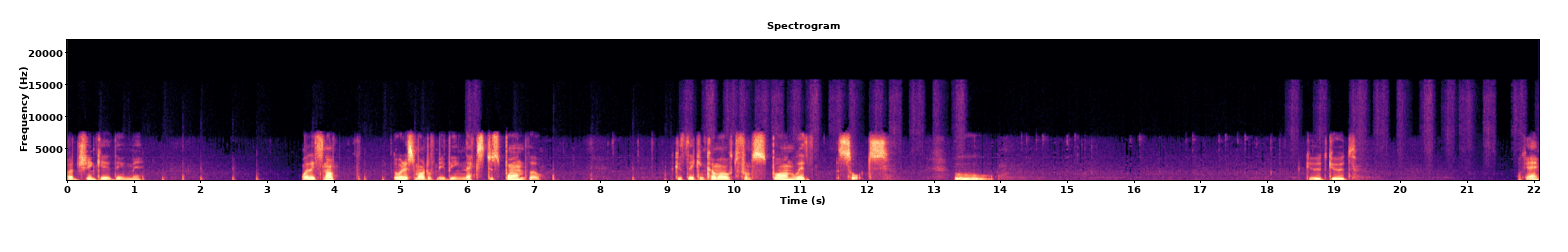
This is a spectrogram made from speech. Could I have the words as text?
fudging kidding me? Well, it's not very smart of me being next to spawn though. Because they can come out from spawn with swords. Ooh. Good, good. Okay.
